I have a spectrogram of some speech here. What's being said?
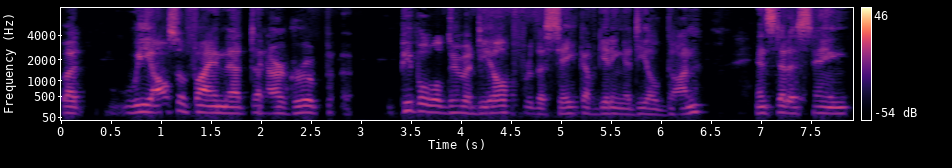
but we also find that in our group, people will do a deal for the sake of getting a deal done instead of staying,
